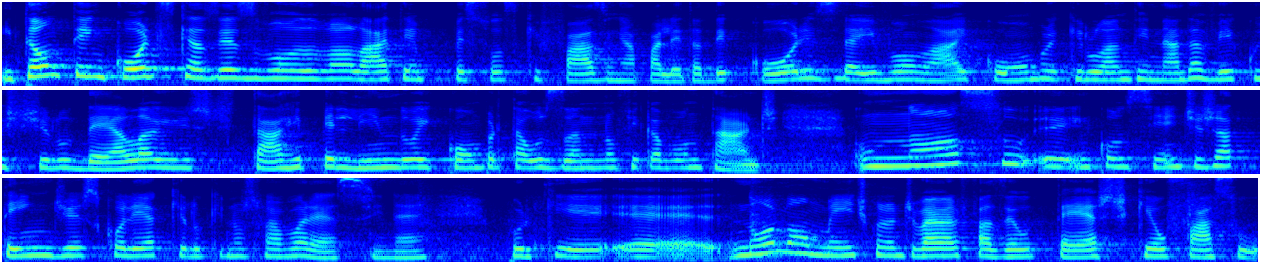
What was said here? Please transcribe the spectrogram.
Então tem cores que às vezes vão, vão lá, tem pessoas que fazem a paleta de cores, daí vão lá e compram, aquilo lá não tem nada a ver com o estilo dela e está repelindo e compra, está usando e não fica à vontade. O nosso eh, inconsciente já tende a escolher aquilo que nos favorece, né? Porque eh, normalmente quando a gente vai fazer o teste, que eu faço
